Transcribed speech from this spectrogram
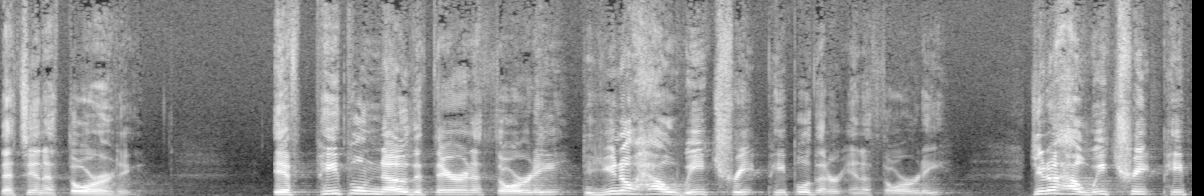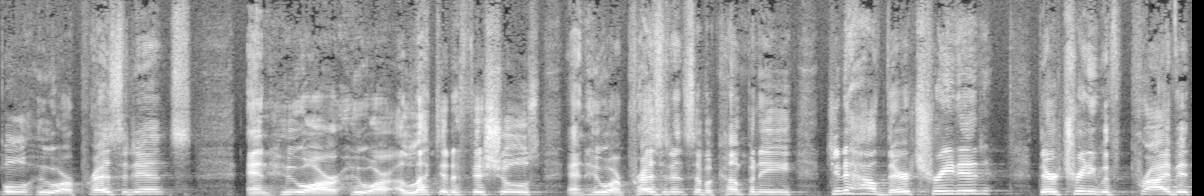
that's in authority, if people know that they're in authority, do you know how we treat people that are in authority? Do you know how we treat people who are presidents and who are, who are elected officials and who are presidents of a company, do you know how they're treated? They're treated with private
